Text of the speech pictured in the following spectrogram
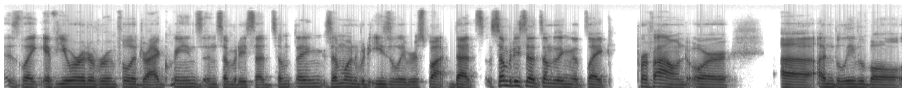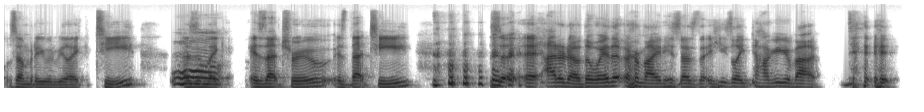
as like if you were in a room full of drag queens and somebody said something, someone would easily respond. That's somebody said something that's like profound or uh unbelievable. Somebody would be like tea, as in like, is that true? Is that tea? so uh, I don't know the way that Hermione says that he's like talking about it,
